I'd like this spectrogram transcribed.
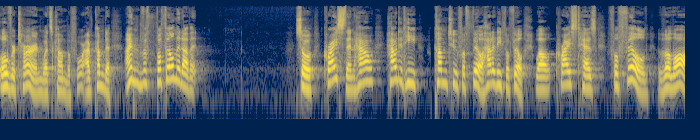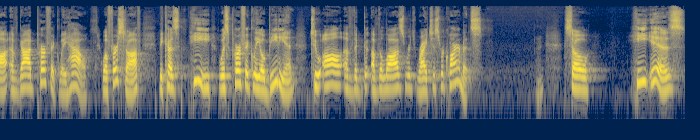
overturn what's come before. I've come to, I'm the fulfillment of it. So Christ then, how, how did he come to fulfill? How did he fulfill? Well, Christ has fulfilled the law of God perfectly. How? Well, first off, because he was perfectly obedient to all of the, of the law's righteous requirements. So he is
